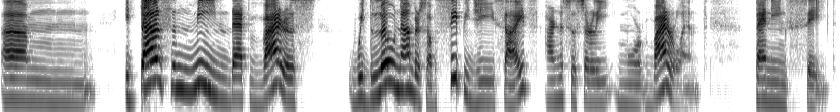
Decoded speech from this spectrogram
Um, it doesn't mean that virus with low numbers of CPG sites are necessarily more virulent, Pennings said.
